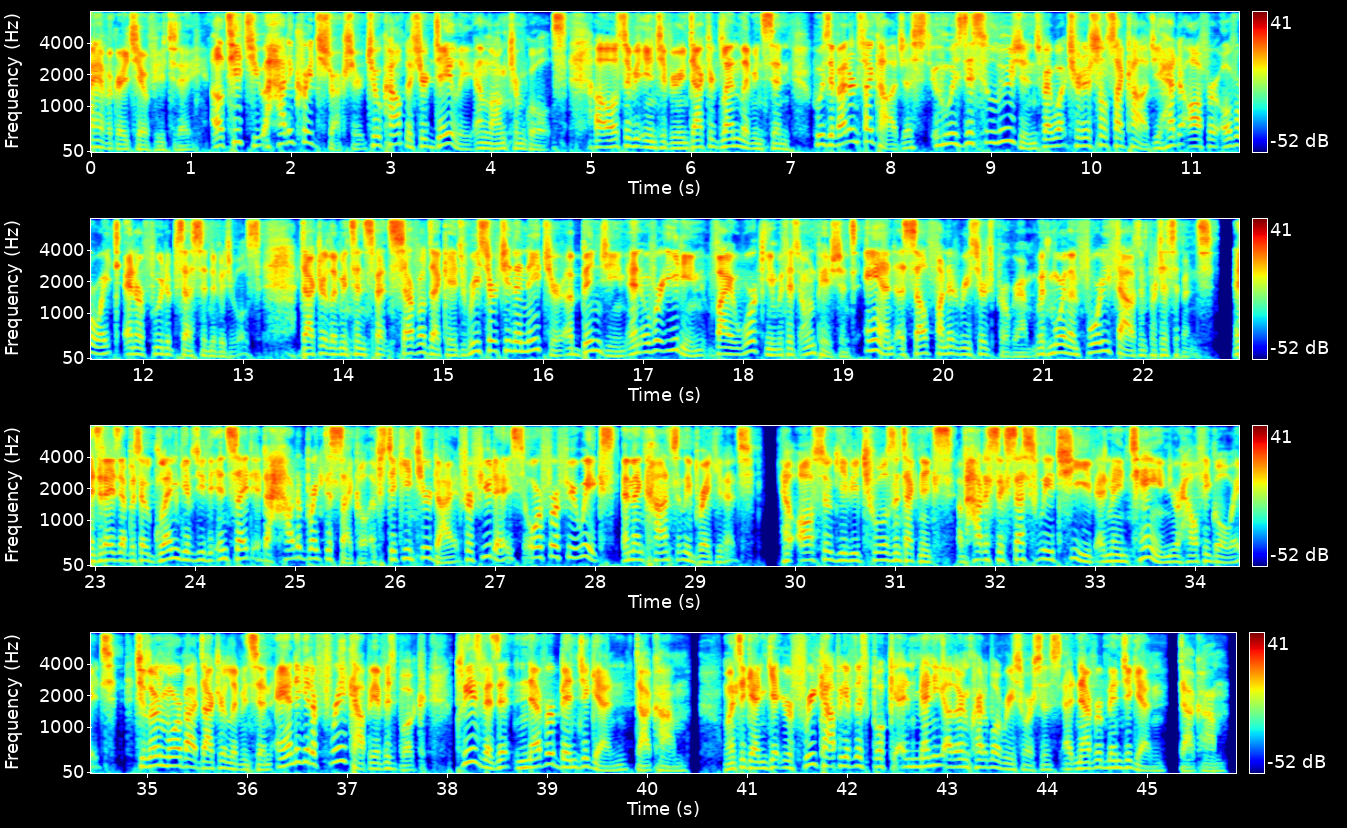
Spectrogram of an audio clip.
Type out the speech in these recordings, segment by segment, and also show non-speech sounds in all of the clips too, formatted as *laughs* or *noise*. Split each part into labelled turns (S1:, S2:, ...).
S1: I have a great show for you today. I'll teach you how to create structure to accomplish your daily and long term goals. I'll also be interviewing Dr. Glenn Livingston, who is a veteran psychologist who was disillusioned by what traditional psychology had to offer overweight and or food obsessed individuals. Dr. Livingston spent several decades researching the nature of binging and overeating via working with his own patients and a self funded research program with more than 40,000 participants. In today's episode, Glenn gives you the insight into how to break the cycle of sticking to your diet for a few days or for a few weeks and then constantly breaking it. He'll also give you tools and techniques of how to successfully achieve and maintain your healthy goal weight. To learn more about Dr. Livingston and to get a free copy of his book, please visit neverbingeagain.com. Once again, get your free copy of this book and many other incredible resources at neverbingeagain.com.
